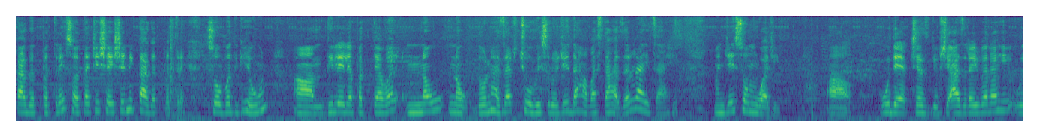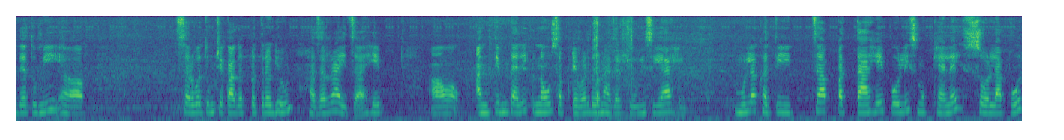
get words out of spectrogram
कागदपत्रे स्वतःची शैक्षणिक कागदपत्रे सोबत घेऊन दिलेल्या पत्त्यावर नऊ नऊ दोन हजार चोवीस रोजी दहा वाजता हजर राहायचं आहे. म्हणजे सोमवारी उद्याच्याच दिवशी आज रविवार आहे उद्या तुम्ही सर्व तुमचे कागदपत्र घेऊन हजर राहायचं आहे. अंतिम तारीख नऊ सप्टेंबर दोन हजार चोवीस ही आहे. मुलाखतीचा पत्ता आहे पोलीस मुख्यालय सोलापूर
